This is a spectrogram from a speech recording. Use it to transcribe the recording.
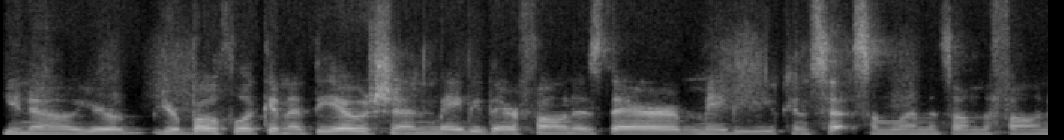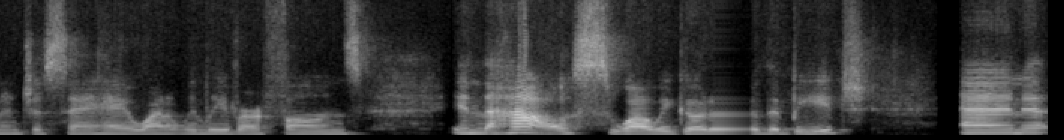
you know you're you're both looking at the ocean maybe their phone is there maybe you can set some limits on the phone and just say hey why don't we leave our phones in the house while we go to the beach and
